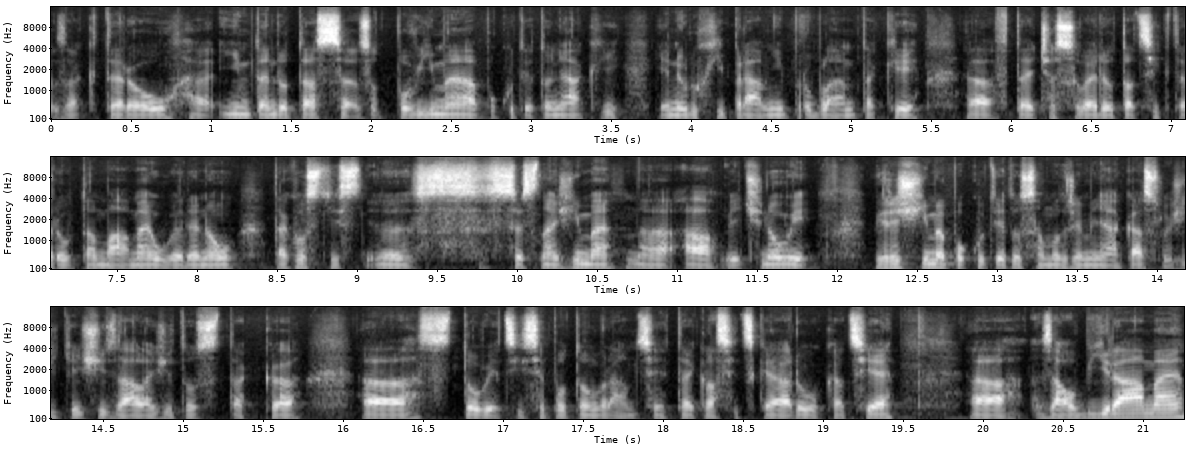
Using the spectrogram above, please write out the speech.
za kterou jim ten dotaz zodpovíme a pokud je to nějaký jednoduchý právní problém, taky v té časové dotaci, kterou tam máme uvedenou, tak ho se snažíme a většinou ji vyřešíme. Pokud je to samozřejmě nějaká složitější záležitost, tak s tou věcí se potom v rámci té klasické advokacie zaobíráme.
